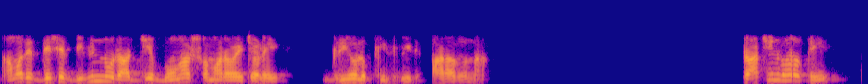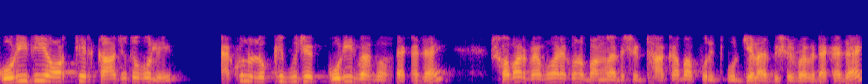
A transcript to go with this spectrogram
আমাদের দেশের বিভিন্ন রাজ্যে মহা সমারোহে চলে গৃহলক্ষ্মী দেবীর আরাধনা। প্রাচীন ভারতে কড়ি দিয়ে অর্থের কাজ হতো বলে এখনও লক্ষ্মী পুজোয় কড়ির ব্যবহার দেখা যায়। সবার ব্যবহার এখনও বাংলাদেশের ঢাকা বা ফরিদপুর জেলার বিশেষভাবে দেখা যায়।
